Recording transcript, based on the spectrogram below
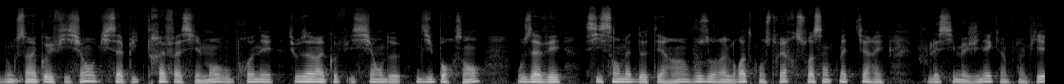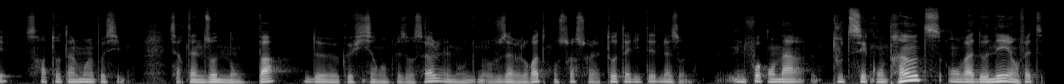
Donc c'est un coefficient qui s'applique très facilement. Vous prenez, si vous avez un coefficient de 10%, vous avez 600 mètres de terrain, vous aurez le droit de construire 60 mètres carrés. Je vous laisse imaginer qu'un plein pied sera totalement impossible. Certaines zones n'ont pas de coefficient d'emprise au sol, et donc vous avez le droit de construire sur la totalité de la zone une fois qu'on a toutes ces contraintes, on va donner en fait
